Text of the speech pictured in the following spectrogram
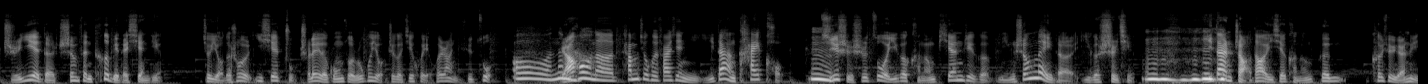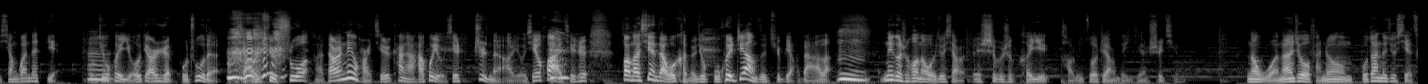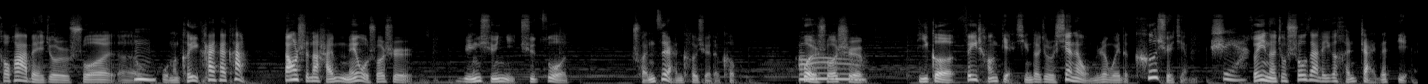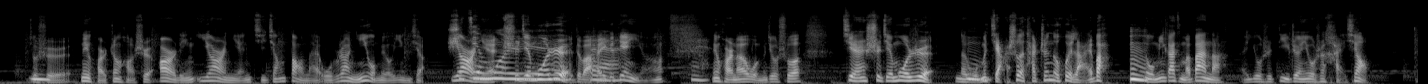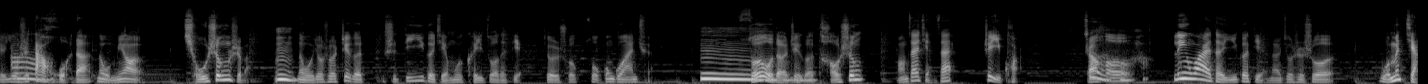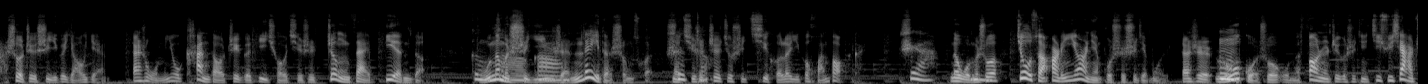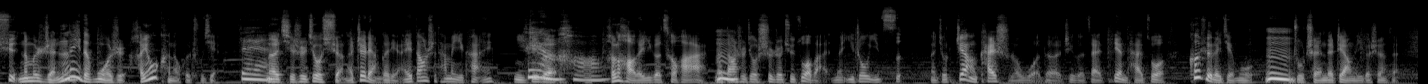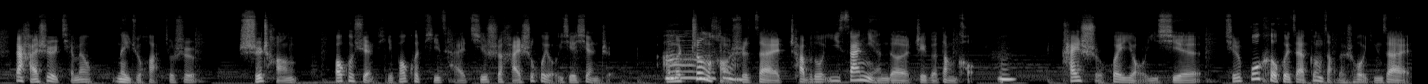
职业的身份特别的限定，就有的时候一些主持类的工作，如果有这个机会，也会让你去做。哦，那然后呢，他们就会发现你一旦开口，嗯即使是做一个可能偏这个民生类的一个事情，嗯，一旦找到一些可能跟科学原理相关的点，我就嗯会有点忍不住的想要去说啊。当然那会儿其实看看还会有些稚嫩啊，有些话其实放到现在我可能就不会这样子去表达了。嗯那个时候呢，我就想，哎，是不是可以考虑做这样的一件事情？那我呢，就反正不断的就写策划呗，就是说，呃，嗯我们可以开开看。当时呢，还没有说是允许你去做纯自然科学的科普，或者说是哦一个非常典型的，就是现在我们认为的科学节目。是呀，所以呢，就收在了一个很窄的点。就是那会儿正好是二零一二年即将到来，我不知道你有没有印象，一世二年世界末日对吧？还有一个电影，那会儿呢，我们就说，既然世界末日，那我们嗯假设它真的会来吧，嗯那我们应该怎么办呢？哎又是地震，又是海啸，这又是大哦火的，那我们要求生是吧？嗯那我就说这个是第一个节目可以做的点，就是说做公共安全，嗯，所有的这个逃生、防灾减灾这一块儿。这个然后另外的一个点呢，就是说，我们假设这是一个谣言，但是我们又看到这个地球其实正在变得不那么适宜人类的生存。那其实这就是契合了一个环保的概念。是啊，那我们说，就算二零一二年不是世界末日，但是如嗯果说我们放任这个事情继续下去，那么人类的末日很有可能会出现。对，那其实就选了这两个点。哎，当时他们一看，哎，你这个好很好的一个策划案，那嗯当时就试着去做吧。那一周一次，那就这样开始了我的这个在电台做科学类节目嗯主持人的这样的一个身份。但还是前面那句话，就是时长，包括选题，包括题材，其实还是会有一些限制。那么哦正好是在差不多一三年的这个档口，嗯，开始会有一些，其实播客会在更早的时候已经在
